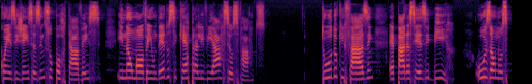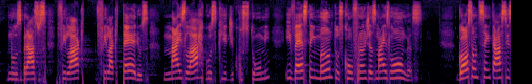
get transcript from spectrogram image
com exigências insuportáveis e não movem um dedo sequer para aliviar seus fardos. Tudo o que fazem é para se exibir. Usam nos, nos braços filac, filactérios mais largos que de costume e vestem mantos com franjas mais longas. Gostam de sentar-se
